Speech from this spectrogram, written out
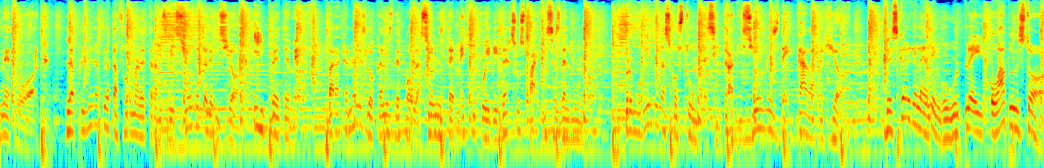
Network, la primera plataforma de transmisión de televisión IPTV para canales locales de poblaciones de México y diversos países del mundo, promoviendo las costumbres y tradiciones de cada región. Descárgala en Google Play o Apple Store.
